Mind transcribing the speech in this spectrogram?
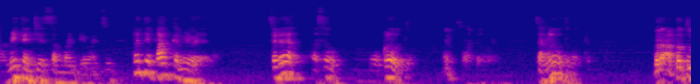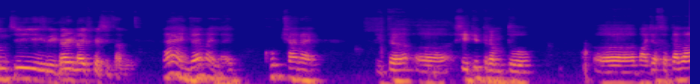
आम्ही त्यांचे सन्मान ठेवायचो. पण ते फार कमी वेळाला. सगळं असं मोकळं होतं वातावरण. चांगलं होतं वातावरण. बरं आता तुमची रिटायर्ड लाईफ कशी चालू आहे? काय एन्जॉय माय लाईफ खूप छान आहे. इथं शेतीत रमतो. माझ्या स्वतःला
